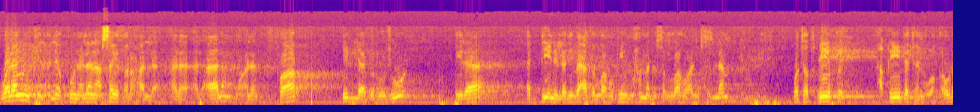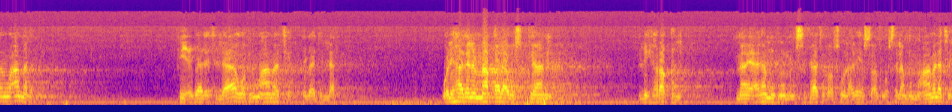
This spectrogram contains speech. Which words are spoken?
ولا يمكن أن يكون لنا سيطرة على على العالم وعلى الكفار إلا بالرجوع إلى الدين الذي بعث الله به محمد صلى الله عليه وسلم وتطبيقه عقيدة وقولا وعملا في عبادة الله وفي معاملة عباد الله. ولهذا لما قال أبو سفيان لهرقل ما يعلمه من صفات الرسول عليه الصلاة والسلام ومعاملته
